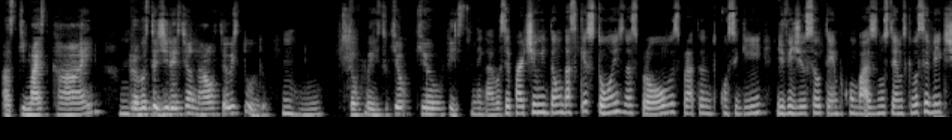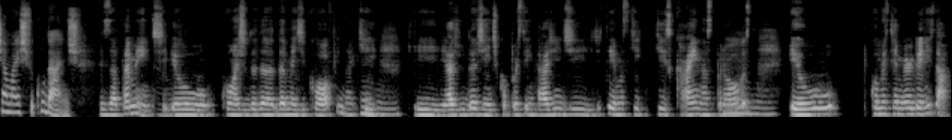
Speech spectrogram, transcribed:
as que mais caem, uhum. para você direcionar o seu estudo. Uhum. Então foi isso que eu, que eu fiz. Legal. Você partiu então das questões das provas para conseguir dividir o seu tempo com base nos temas que você via que tinha mais dificuldade. Exatamente. Uhum. Eu, com a ajuda da, da Medicoff, né, que, uhum. que ajuda a gente com a porcentagem de, de temas que, que caem nas provas, uhum. eu comecei a me organizar.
